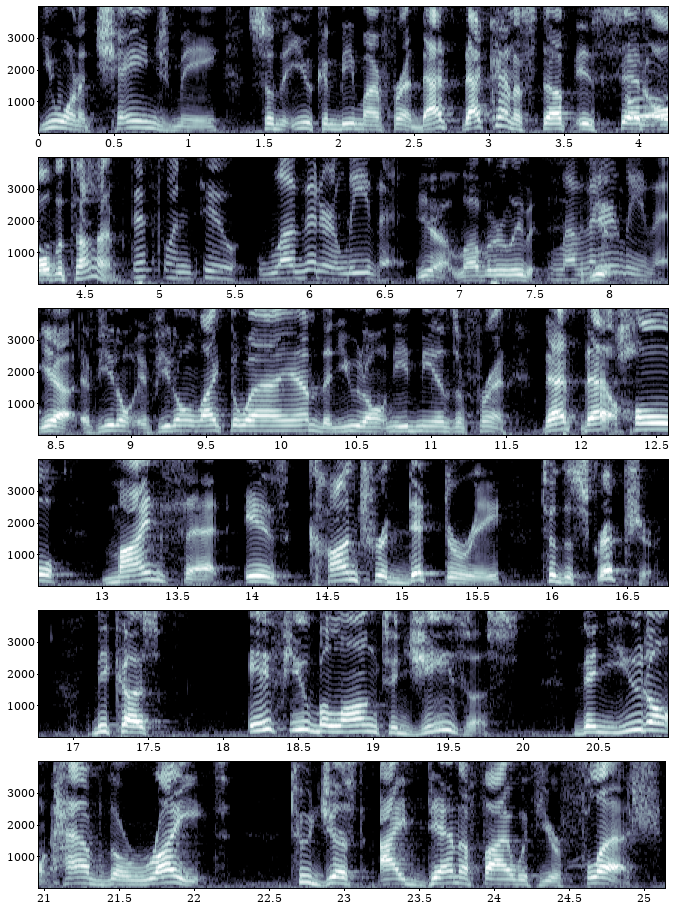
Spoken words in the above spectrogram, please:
You want to change me so that you can be my friend. That that kind of stuff is said all the time. This one too. Love it or leave it. Yeah, love it or leave it. Love If it you- or leave it. Yeah, if you don't if you don't like the way I am, then you don't need me as a friend. That that whole mindset is contradictory to the scripture. Because if you belong to Jesus, then you don't have the right to just identify with your flesh.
